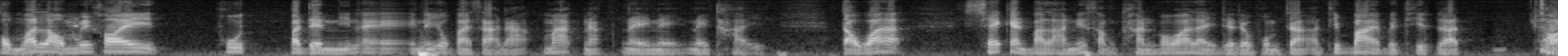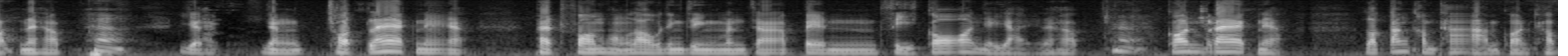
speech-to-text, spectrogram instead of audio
ผมว่าเราไม่ค่อยพูดประเด็นนี้ในนโยบายสาธารณะมากนักในในในไทย แต่ว่า check and balance นี่สำคัญเพราะว่าอะไรเดี๋ยวเดี๋ยวผมจะอธิบายไปทีละช็อตนะครับอย่างอย่างช็อตแรกเนี่ยแพลตฟอร์มของเราจริง ๆ มันจะเป็นสี่ก้อนใหญ่ ๆ นะครับ ก้อนแรกเนี่ย เราตั้งคำถามก่อนครับ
